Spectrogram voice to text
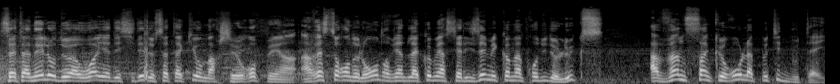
Cette année, l'eau de Hawaï a décidé de s'attaquer au marché européen. Un restaurant de Londres vient de la commercialiser, mais comme un produit de luxe à 25 euros la petite bouteille.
